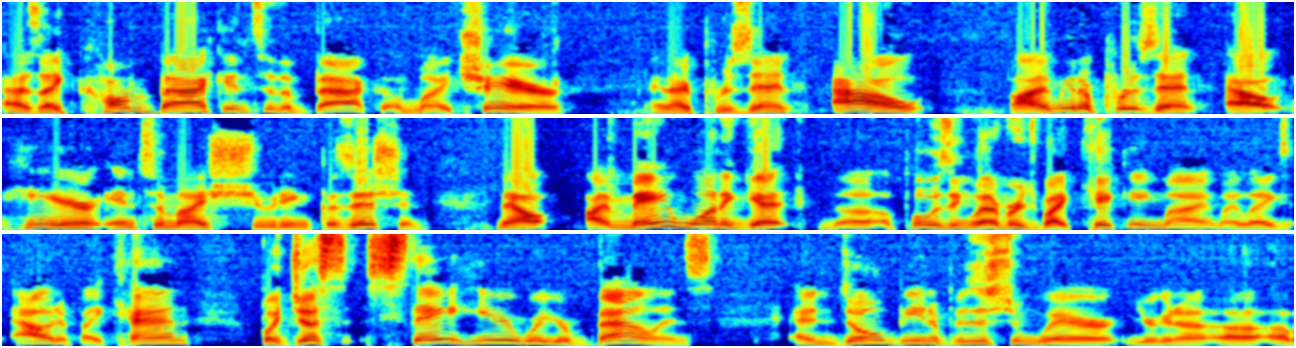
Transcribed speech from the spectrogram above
as I come back into the back of my chair and I present out, I'm gonna present out here into my shooting position. Now, I may want to get the opposing leverage by kicking my, my legs out if I can, but just stay here where you're balanced and don't be in a position where you're going to uh, uh,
